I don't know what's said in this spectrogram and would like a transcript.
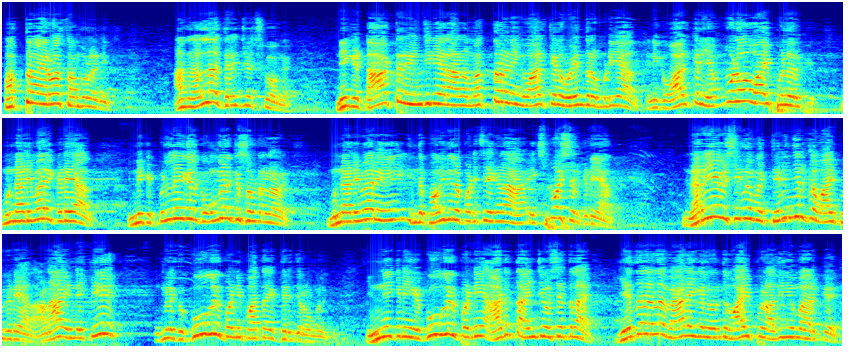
பத்தாயிரம் ரூபாய் சம்பளம் இன்னைக்கு. அது நல்லா தெரிஞ்சு வச்சுக்கோங்க. நீங்க டாக்டர் இன்ஜினியர் ஆன மாத்திரம் நீங்க வாழ்க்கையில உயர்ந்துட முடியாது. இன்னைக்கு வாழ்க்கையில எவ்வளவு வாய்ப்புகள் இருக்கு? முன்னாடி மாதிரி கிடையாது. இன்னைக்கு பிள்ளைகளுக்கு உங்களுக்கு சொல்றேன் நான். முன்னாடி மாதிரி இந்த பகுதியில படிச்சீங்கன்னா எக்ஸ்போஷர் கிடையாது. நிறைய விஷயங்கள் தெரிஞ்சிருக்க வாய்ப்பு கிடையாது. ஆனா இன்னைக்கு உங்களுக்கு கூகுள் பண்ணி பார்த்தா தெரிஞ்சிடும் உங்களுக்கு. இன்னைக்கு நீங்க கூகுள் பண்ணி அடுத்த அஞ்சு வருஷத்துல எதுல வேலைகள் வந்து வாய்ப்புகள் அதிகமா இருக்கு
